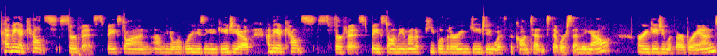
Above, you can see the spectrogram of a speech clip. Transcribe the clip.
having accounts surface based on, um, you know, we're, we're using Engagio, having accounts surface based on the amount of people that are engaging with the content that we're sending out are engaging with our brand.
